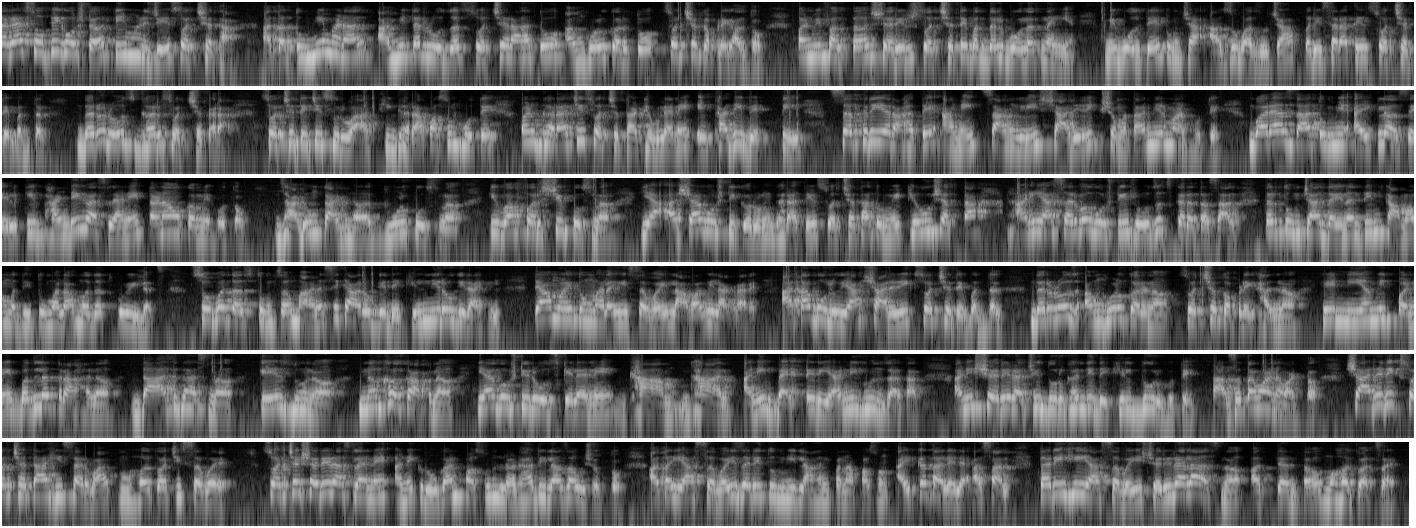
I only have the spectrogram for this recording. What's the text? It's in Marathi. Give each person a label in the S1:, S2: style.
S1: सगळ्यात सोपी गोष्ट ती म्हणजे स्वच्छता. आता तुम्ही म्हणाल आम्ही तर रोजच स्वच्छ राहतो आंघोळ करतो स्वच्छ कपडे घालतो. पण मी फक्त शरीर स्वच्छतेबद्दल बोलत नाहीये. मी बोलते तुमच्या आजूबाजूच्या परिसरातील स्वच्छतेबद्दल. दररोज घर स्वच्छ करा. स्वच्छतेची सुरुवात ही घरापासून होते पण घराची स्वच्छता ठेवल्याने एखादी व्यक्ती सक्रिय राहते आणि चांगली शारीरिक क्षमता निर्माण होते. बऱ्याचदा तुम्ही ऐकलं असेल की भांडी घासल्याने तणाव कमी होतो. झाडून काढणं धूळ पुसणं किंवा फरशी पुसणं या अशा गोष्टी करून घरातील स्वच्छता तुम्ही ठेवू शकता. आणि या सर्व गोष्टी रोजच करत असाल तर तुमच्या दैनंदिन कामामध्ये तुम्हाला मदत होईलच. सोबतच तुमचं मानसिक आरोग्य देखील निरोगी राहील. त्यामुळे तुम्हाला ही सवय लावावी लागणार आहे. आता बोलूया शारीरिक स्वच्छतेबद्दल. दररोज आंघोळ करणं स्वच्छ कपडे घालणं हे नियमितपणे बदलत राहणं दात घासणं केस धुणं नख कापणं या गोष्टी रोज केल्याने घाम घाण आणि बॅक्टेरिया निघून जातात. आणि शरीराची दुर्गंधी देखील दूर होते. ताजतवानं वाटतं. शारीरिक स्वच्छता ही सर्वात महत्वाची सवय. स्वच्छ शरीर असल्याने अनेक रोगांपासून लढा दिला जाऊ शकतो. आता या सवयी जरी तुम्ही लहानपणापासून ऐकत आलेल्या असाल तरीही या सवयी शरीराला असणं अत्यंत महत्वाचं आहे.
